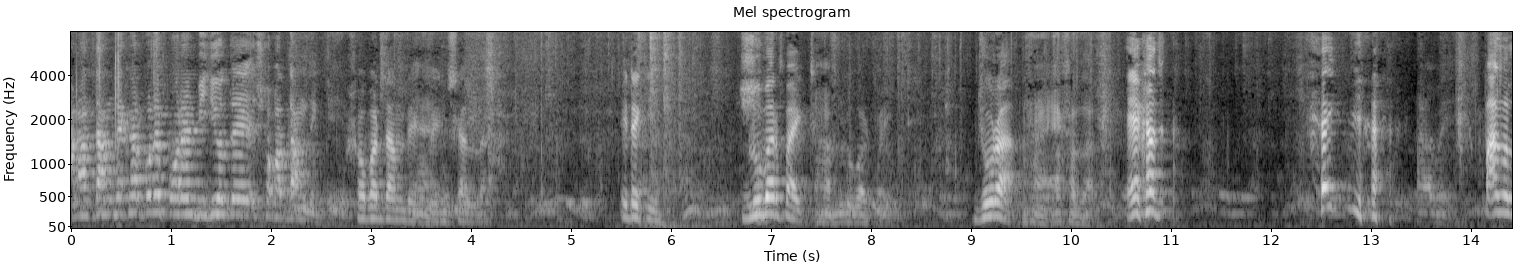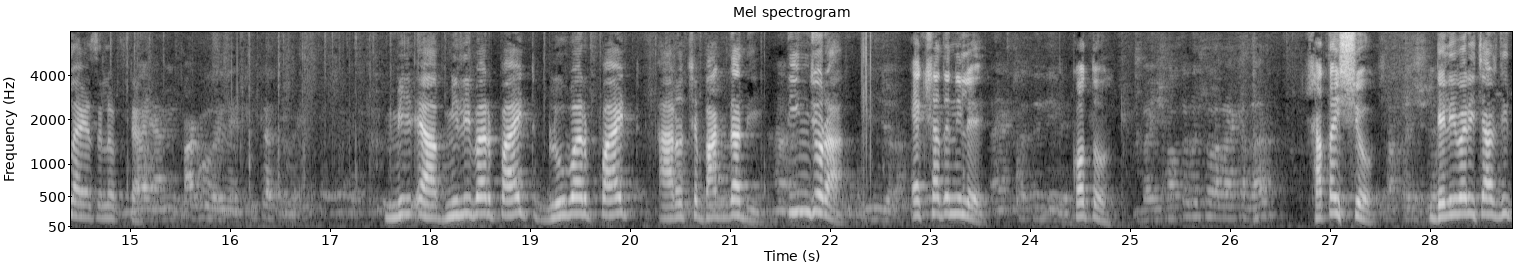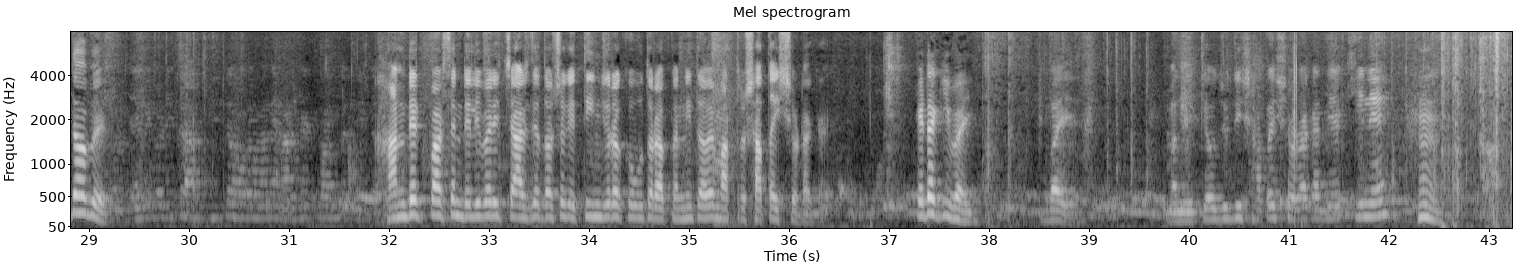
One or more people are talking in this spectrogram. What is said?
আমার দাম দেখার পরে পরের ভিডিওতে সবার দাম দেখবে। সবার দাম দেখবে হ্যাঁ। ইনশাল্লাহ এটা কি? Blue bar pied? হ্যাঁ ব্লুবার পাই জোড়া? হ্যাঁ এক হাজার। এক হাজার? হ্যাঁ পাগল হয়ে গেছে লোকটা। মিলিবার পাইট ব্লুবার পাইট আর হচ্ছে বাগদাদি হ্যাঁ। তিন জোড়া। একসাথে নিলে? কত? এক হাজার। সাতাইশশো। ডেলিভারি চার্জ মানে হান্ড্রেড পার্সেন্ট দিতে হবে। হান্ড্রেড পার্সেন্ট ডেলিভারি চার্জ দিয়ে দর্শক এই তিন জোড়া কবুতর আপনার নিতে হবে মাত্র সাতাইশশো টাকায়। এটা কি ভাই? ভাই মানে কেউ যদি সাতাইশশো টাকা দিয়ে কিনে হুম।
